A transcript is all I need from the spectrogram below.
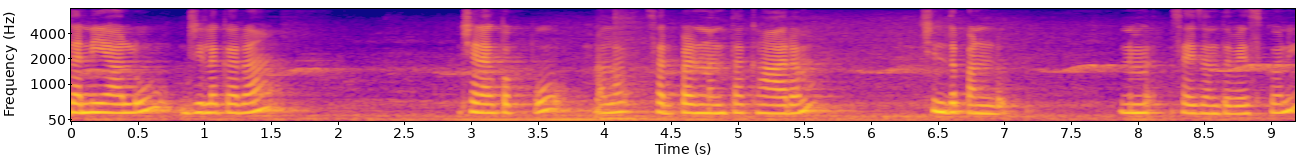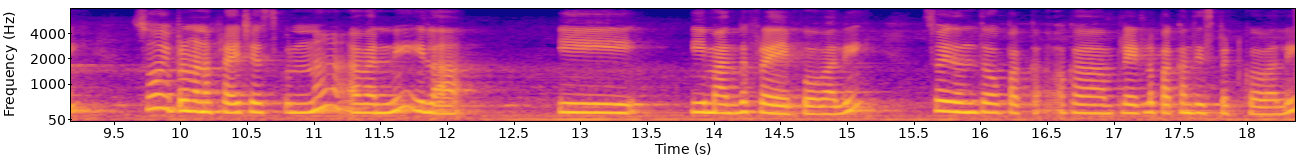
ధనియాలు జీలకర్ర శనగపప్పు మళ్ళీ సరిపడినంత కారం చింతపండు నిమ్మ సైజ్ అంతా వేసుకొని. సో ఇప్పుడు మనం ఫ్రై చేసుకున్న అవన్నీ ఇలా ఈ ఈ మాదిరిగా ఫ్రై అయిపోవాలి. సో ఇదంతా పక్క ఒక ప్లేట్లో పక్కన తీసి పెట్టుకోవాలి.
